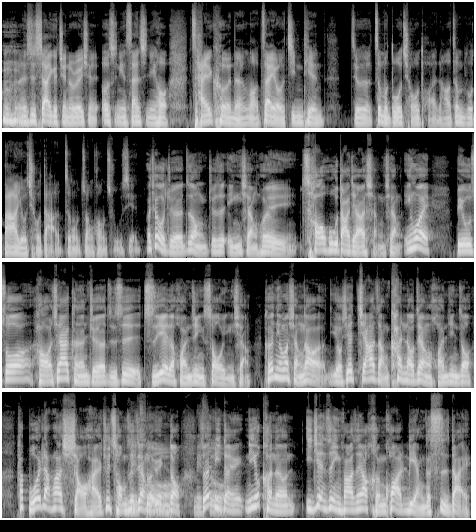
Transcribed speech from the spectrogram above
可能是下一个 generation，二十年、三十年后才可能哦再有今天。就是这么多球团，然后这么多大家有球打的这种状况出现，而且我觉得这种就是影响会超乎大家想象。因为比如说，好，现在可能觉得只是职业的环境受影响，可是你有没有想到，有些家长看到这样的环境之后，他不会让他的小孩去从事这样的运动，所以你等于你有可能一件事情发生要横跨两个世代。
